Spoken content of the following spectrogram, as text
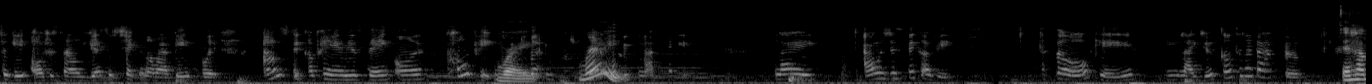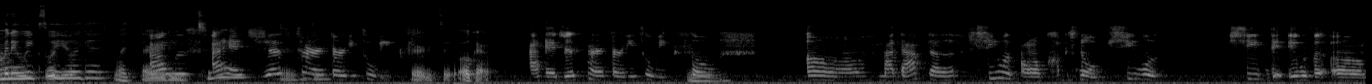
to get ultrasound. Yes, it's checking on my baby, but I'm sick of paying this thing on copay. Right. Like, Right. it's my pay. Like, I was just sick of it. So, okay, you like, just go to the doctor. And how many weeks were you again? Like I was, 32? I had just 32? turned 32 weeks. 32. Okay. I had just turned 32 weeks. So, Mhm. um, my doctor, she was on. No, she was. She it was a um.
